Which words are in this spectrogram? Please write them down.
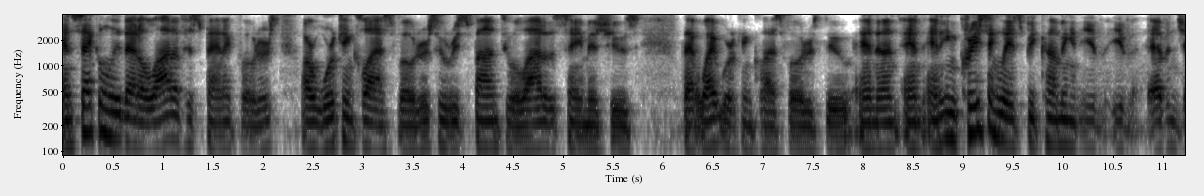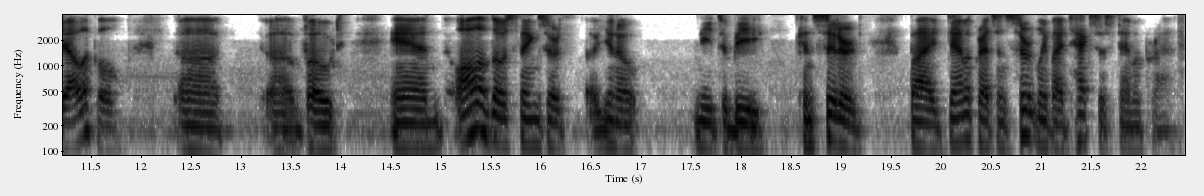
And secondly, that a lot of Hispanic voters are working class voters who respond to a lot of the same issues that white working class voters do. And, and, and increasingly, it's becoming an ev- evangelical uh, uh, vote. And all of those things are, you know, need to be considered by Democrats and certainly by Texas Democrats.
